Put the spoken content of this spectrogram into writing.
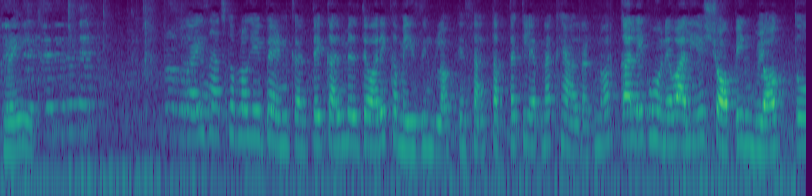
ग्रेट गाइस आज का ब्लॉग ये पे एंड करते हैं। कल मिलते हैं और एक अमेजिंग ब्लॉग के साथ। तब तक के लिए अपना ख्याल रखना। और कल एक होने वाली है शॉपिंग ब्लॉग तो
